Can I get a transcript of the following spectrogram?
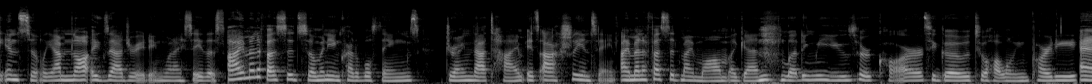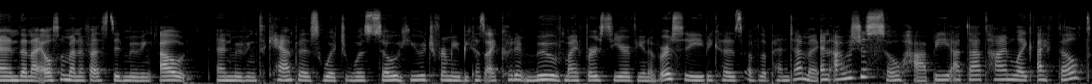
instantly. I'm not exaggerating when I say this. I manifested so many incredible things during that time. It's actually insane. I manifested my mom again letting me use her car to go to a Halloween party. And then I also manifested moving out and moving to campus, which was so huge for me because I couldn't move my first year of university because of the pandemic. And I was just so happy at that time. Like, I felt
